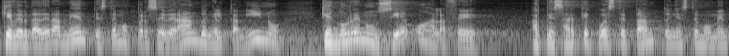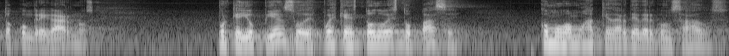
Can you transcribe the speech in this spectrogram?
que verdaderamente estemos perseverando en el camino, que no renunciemos a la fe, a pesar que cueste tanto en este momento congregarnos. Porque yo pienso después que todo esto pase, ¿cómo vamos a quedar de avergonzados?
